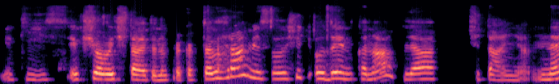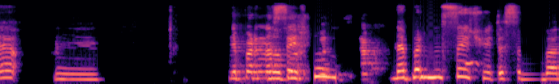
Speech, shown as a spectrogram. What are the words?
якийсь, якщо ви читаєте, наприклад, в Телеграмі, залишіть один канал для читання. Не, Не перенасичуйте, не перенасичуйте себе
